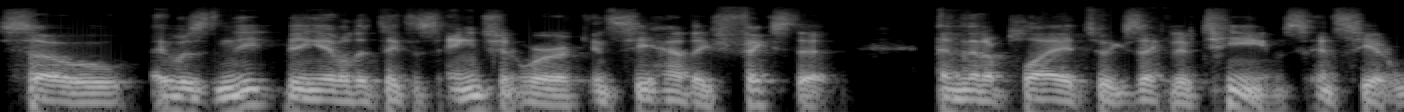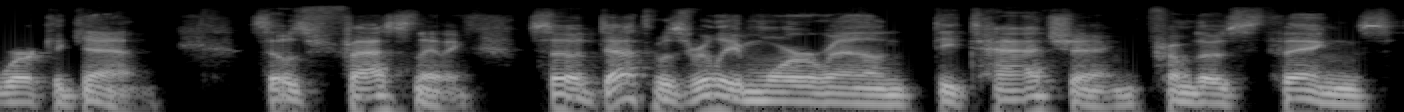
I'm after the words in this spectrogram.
So it was neat being able to take this ancient work and see how they fixed it and then apply it to executive teams and see it work again. So it was fascinating. So death was really more around detaching from those things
